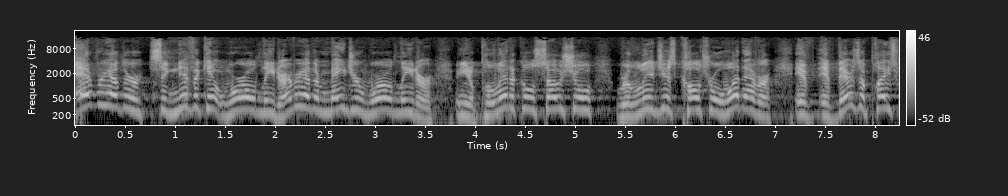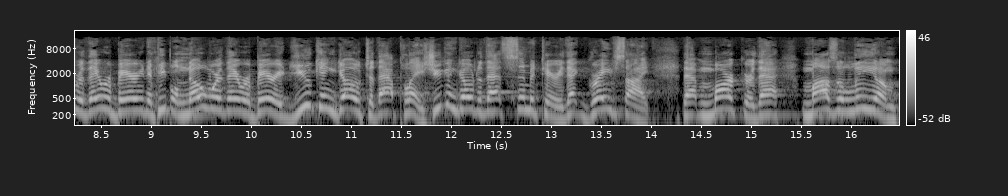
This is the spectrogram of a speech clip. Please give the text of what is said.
Every other significant world leader, every other major world leader, you know, political, social, religious, cultural, whatever, if, if there's a place where they were buried and people know where they were buried, you can go to that place. You can go to that cemetery, that gravesite, that marker, that mausoleum,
